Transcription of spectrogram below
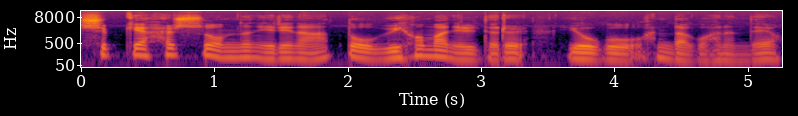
쉽게 할 수 없는 일이나 또 위험한 일들을 요구한다고 하는데요.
